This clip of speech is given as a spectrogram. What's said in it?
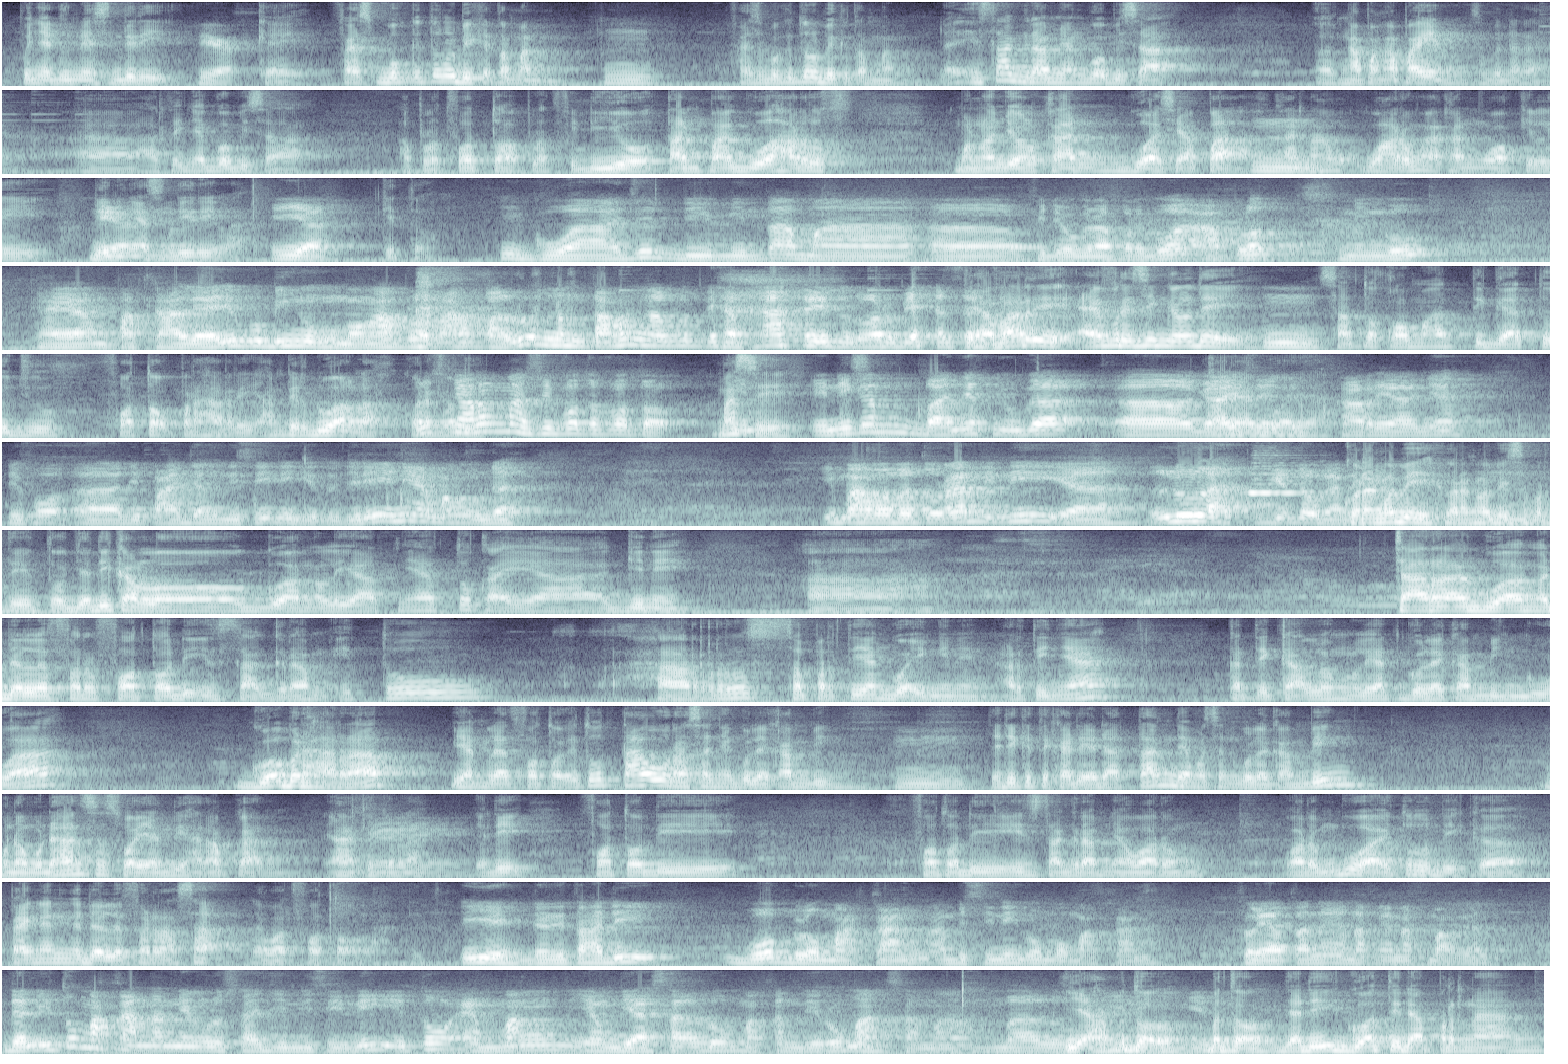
punya dunia sendiri. Iya. Oke, Facebook itu lebih ke teman. Hmm. Facebook itu lebih ke teman. Dan Instagram yang gue bisa eh, ngapa-ngapain sebenarnya. Eh, artinya gue bisa upload foto, upload video tanpa gua harus menonjolkan gua siapa. Karena warung akan mewakili dirinya Hmm. Iya. sendiri lah, Iya. gitu. Ih, Gua aja diminta sama eh, videografer gua upload seminggu kayak empat kali aja gue bingung mau ngupload apa. Lu enam tahun ngupload tiap hari luar biasa. Tiap hari, every single day, Hmm. 1,37 foto per hari, hampir dua lah. Terus lebih. sekarang masih foto-foto? Masih, Ini, ini kan banyak juga eh, guys Kayak ya, gua di- ya. karyanya di, dipajang di sini gitu. Jadi ini emang udah Imam Babaturan ini ya lu lah gitu kan. kurang lebih kurang Hmm. lebih seperti itu jadi kalau gua ngelihatnya tuh kayak gini uh, cara gua ngedeliver foto di Instagram itu harus seperti yang gue inginin artinya ketika lo ngelihat gulai kambing gua gua berharap yang lihat foto itu tahu rasanya gulai kambing Hmm. jadi ketika dia datang dia pesan gulai kambing mudah-mudahan sesuai yang diharapkan ya gitulah jadi foto di foto di Instagramnya warung warung gua itu lebih ke pengen ngedeliver rasa lewat foto lah gitu Iya, dari tadi gue belum makan, abis ini gue mau makan. Kelihatannya enak-enak banget. Dan itu makanan yang lu sajin di sini itu emang yang biasa lu makan di rumah sama mbak lu. Iya ini, betul gitu. betul. Jadi gua tidak pernah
